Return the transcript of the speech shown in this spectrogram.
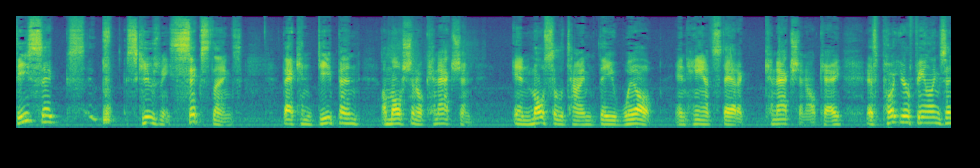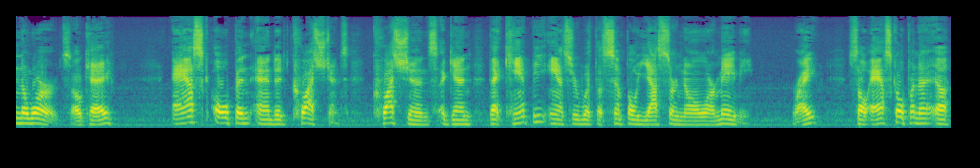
These six, excuse me, six things that can deepen emotional connection, and most of the time, they will enhance that connection, okay? Is put your feelings into words, okay? Ask open ended questions. Questions, again, that can't be answered with a simple yes or no or maybe, right? So ask open, uh,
